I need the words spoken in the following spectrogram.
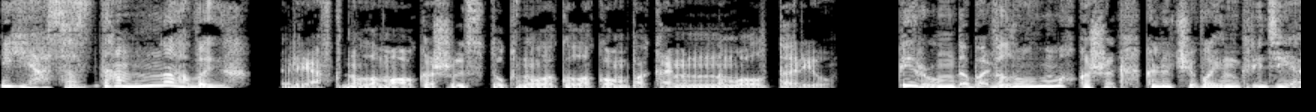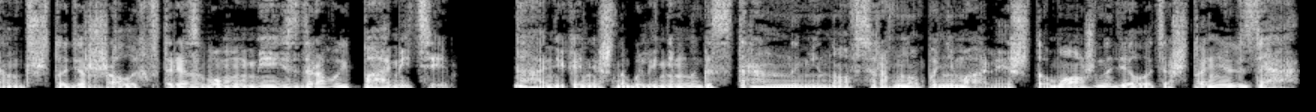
«Я создам новых!» — рявкнула Мокош и стукнула кулаком по каменному алтарю. Перун добавил в мокошек ключевой ингредиент, что держал их в трезвом уме и здравой памяти. Да, они, конечно, были немного странными, но все равно понимали, что можно делать, а что нельзя.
